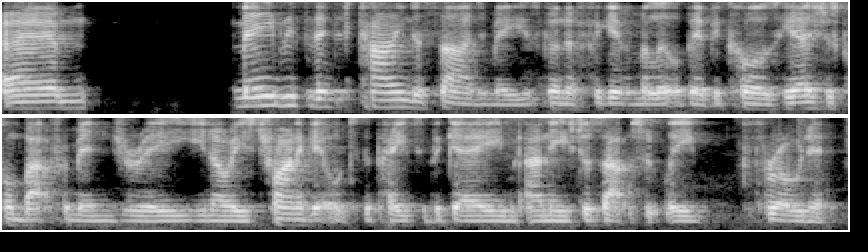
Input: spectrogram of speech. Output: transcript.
Um, maybe the kinder side of me is going to forgive him a little bit because he has just come back from injury. You know, he's trying to get up to the pace of the game and he's just absolutely thrown it.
